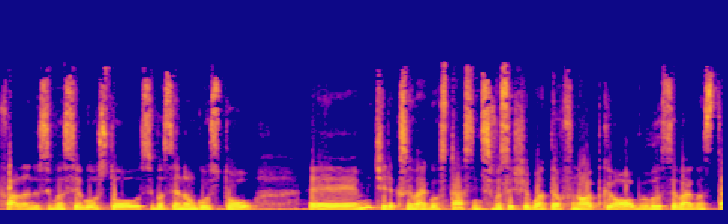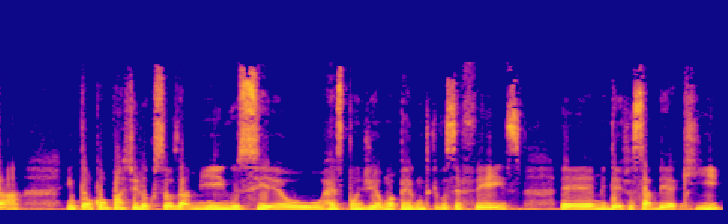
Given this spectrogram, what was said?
falando se você gostou, se você não gostou. É mentira que você vai gostar, assim. Se você chegou até o final, é porque óbvio você vai gostar. Então compartilha com seus amigos. Se eu respondi alguma pergunta que você fez, é, me deixa saber aqui.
